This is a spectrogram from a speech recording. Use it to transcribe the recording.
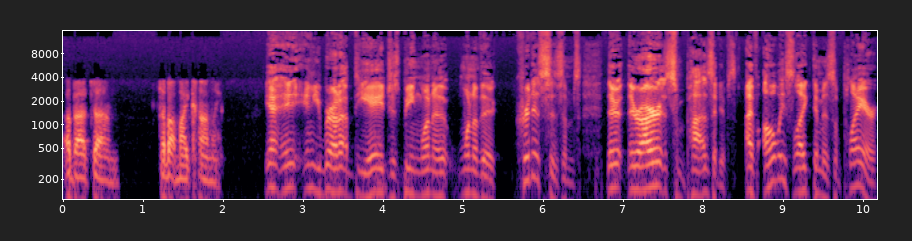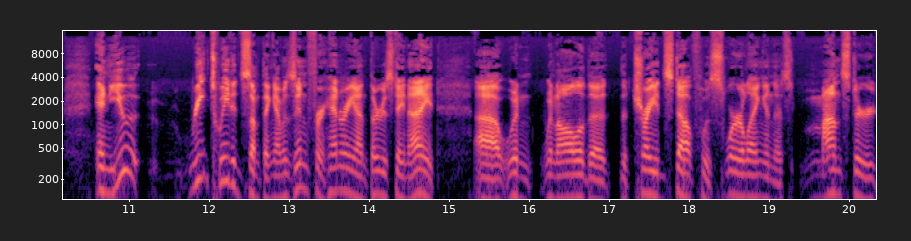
about um, about Mike Conley. Yeah, and, and you brought up the age as being one of one of the criticisms. There there are some positives. I've always liked him as a player, and you retweeted something. I was in for Henry on Thursday night uh, when when all of the the trade stuff was swirling and this monster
